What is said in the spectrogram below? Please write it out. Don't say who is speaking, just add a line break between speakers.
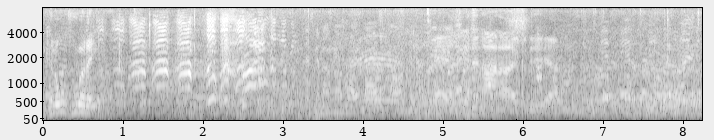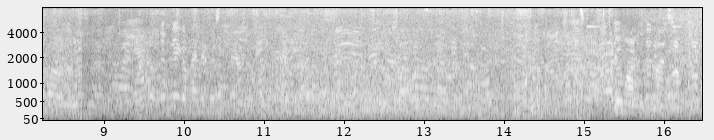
en kanontur i dag.
Så det nej, nej, fordi ja.
Dem ligger man
Gentlemen.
